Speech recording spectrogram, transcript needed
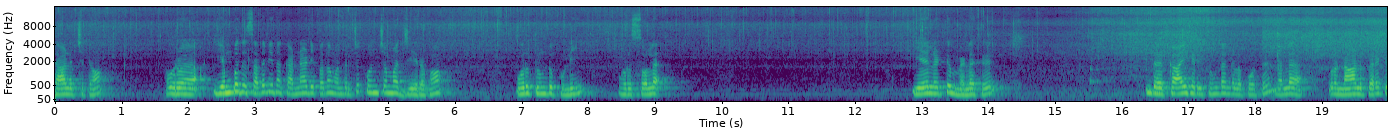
தாளிச்சிட்டோம். ஒரு எண்பது சதவீதம் கண்ணாடி பதம் வந்துருச்சு. கொஞ்சமாக ஜீரகம் ஒரு துண்டு புளி ஒரு சொலை ஏழு எட்டு மிளகு இந்த காய்கறி துண்டங்களை போட்டு நல்லா ஒரு நாலு பெரட்டு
